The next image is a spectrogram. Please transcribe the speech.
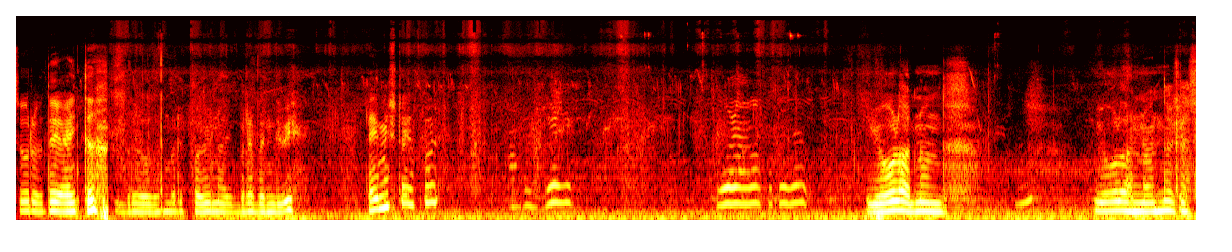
ಸೂರ್ಯೋದಯ ಆಯ್ತು. ಇಬ್ಬರು ಹೋಗಂಬರಿ ಪವಿನ ಇಬ್ಬರೇ ಬಂದಿವಿ. ಟೈಮ್ ಎಷ್ಟಾಯ್ತು ಏಳು ಹನ್ನೊಂದು. ಏಳು ಹನ್ನೊಂದು ಆಗ್ಯದ.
